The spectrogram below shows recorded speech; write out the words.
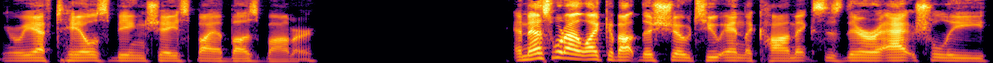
Here we have Tails being chased by a buzz bomber. And that's what I like about this show too and the comics is there are actually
